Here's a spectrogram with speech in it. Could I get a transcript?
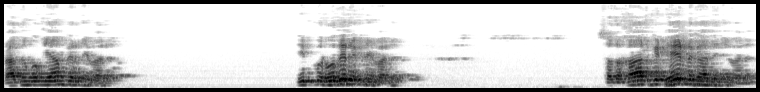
راتوں کو قیام کرنے والا دن کو روزے رکھنے والا، صدقات کے ڈھیر لگا دینے والا،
